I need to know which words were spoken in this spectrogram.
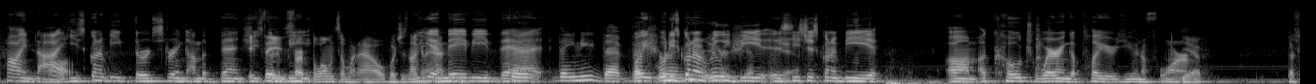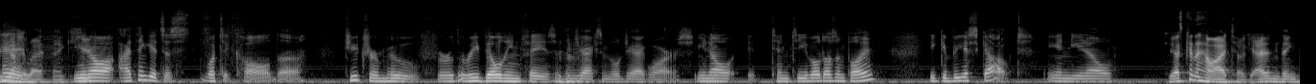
Probably not. Oh. He's going to be third string on the bench. If He's they going to start be. blowing someone out, which is not going to yeah, happen. maybe They, that. they need that But what he's going to really be is Yeah. he's just going to be um, a coach wearing a player's uniform. Yep, that's Hey, exactly what I think. You He- know, I think it's a what's it called? A future move for the rebuilding phase of Mhm. the Jacksonville Jaguars. You Yep. know, if Tim Tebow doesn't play, he could be a scout, and you know, Yeah, that's kind of how I took it. I didn't think.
